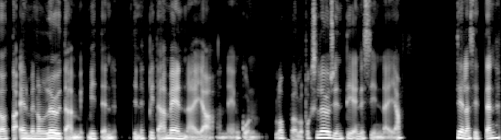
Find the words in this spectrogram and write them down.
tota, en mennä löytää, miten sinne pitää mennä ja niin kuin loppujen lopuksi löysin tieni sinne ja siellä sitten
